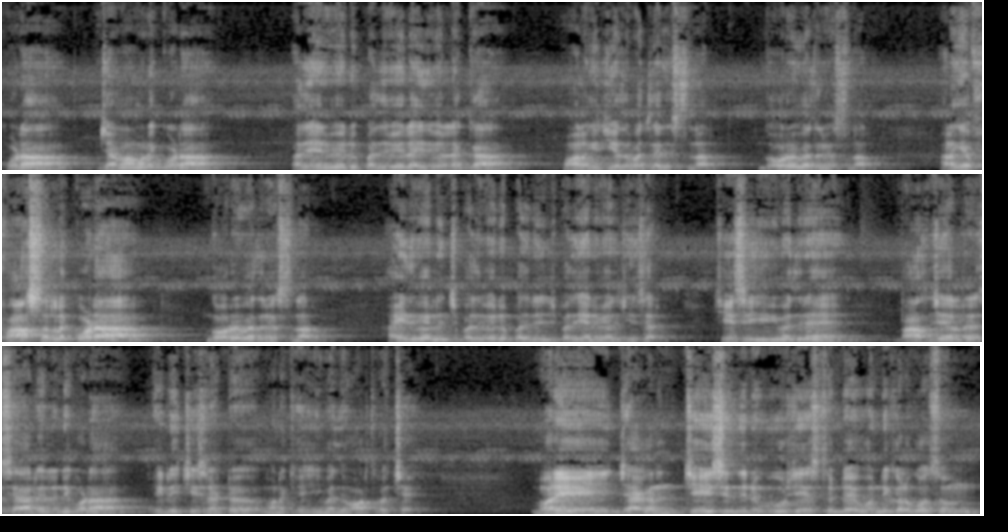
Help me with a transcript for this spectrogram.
కూడా జమాములకు కూడా పదిహేను వేలు పదివేలు ఐదు వేలు లెక్క వాళ్ళకి జీతభత్యాలు ఇస్తున్నారు గౌరవవేతనం ఇస్తున్నారు. అలాగే ఫాస్టర్లకు కూడా గౌరవవేతనం ఇస్తున్నారు. ఐదు వేల నుంచి పదివేలు పది నుంచి పదిహేను వేలు చేశారు. చేసి ఈ మధ్యనే పాత శాలరీ శాలరీలన్నీ కూడా రిలీజ్ చేసినట్టు మనకి ఈ మధ్య వార్తలు వచ్చాయి. మరి జగన్ చేసింది నువ్వు చేస్తుంటే ఎన్నికల కోసం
